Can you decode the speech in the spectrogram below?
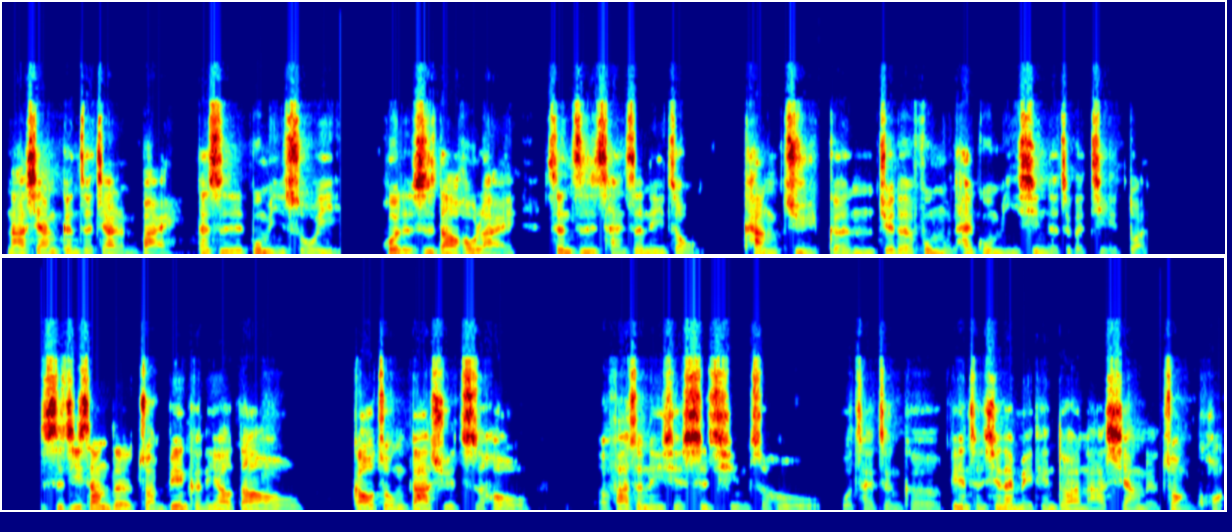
拿香跟着家人拜，但是不明所以，或者是到后来甚至产生了一种抗拒跟觉得父母太过迷信的这个阶段。实际上的转变可能要到高中、大学之后。而发生了一些事情之后，我才整个变成现在每天都要拿香的状况。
